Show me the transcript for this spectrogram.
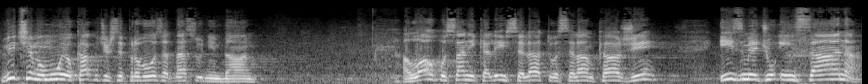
Vi ćemo mujo kako ćeš se provozat na sudnjim danu. Allahu poslanik alaihi salatu wasalam kaže između insana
